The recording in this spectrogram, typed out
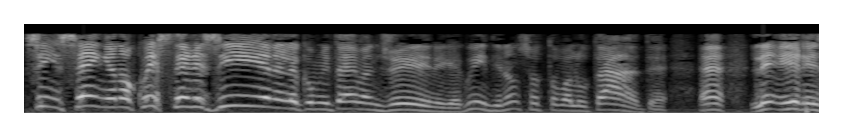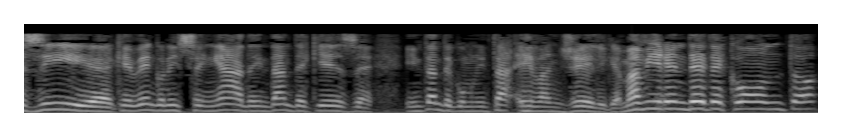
si insegnano queste eresie nelle comunità evangeliche, quindi non sottovalutate eh, le eresie che vengono insegnate in tante chiese, in tante comunità evangeliche. Ma vi rendete conto?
